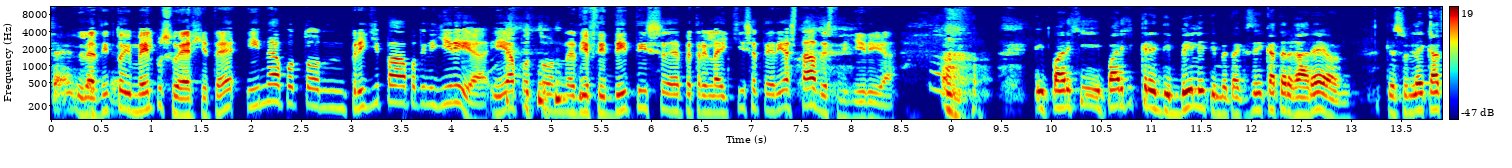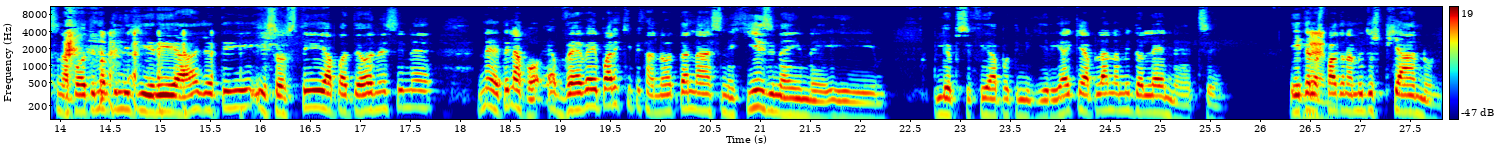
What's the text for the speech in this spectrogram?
τέλειο. δηλαδή το email που σου έρχεται είναι από τον πρίγκιπα από την Ιγυρία ή από τον ε, διευθυντή της ε, πετρελαϊκής εταιρείας Τάδε στην Ιγυρία. υπάρχει, υπάρχει credibility μεταξύ κατεργαρέων και σου λέει κάτσε να πω ότι είμαι από την Ιγυρία γιατί οι σωστοί απαταιώνες είναι ναι τι να πω Ε, βέβαια υπάρχει και η πιθανότητα να συνεχίζει να είναι η πλειοψηφία από την Ιγυρία και απλά να μην το λένε έτσι ή τέλος ναι. πάντων να μην τους πιάνουν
